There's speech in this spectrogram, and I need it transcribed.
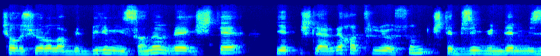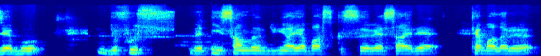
çalışıyor olan bir bilim insanı ve işte 70'lerde hatırlıyorsun işte bizim gündemimize bu nüfus ve insanlığın dünyaya baskısı vesaire temaları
